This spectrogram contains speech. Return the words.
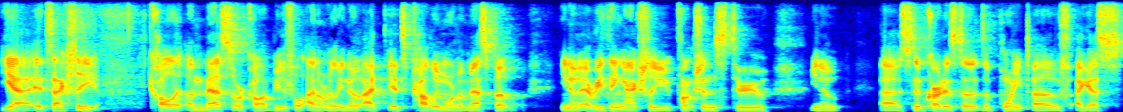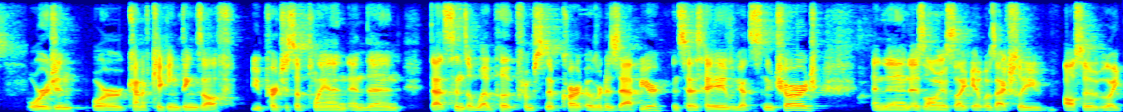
Yeah, it's actually call it a mess or call it beautiful. I don't really know. I, it's probably more of a mess, but you know everything actually functions through you know uh, Snipcart is the the point of I guess origin or kind of kicking things off, you purchase a plan and then that sends a webhook from Snipcart over to Zapier and says, "Hey, we got this new charge." And then as long as like it was actually also like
